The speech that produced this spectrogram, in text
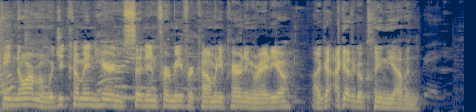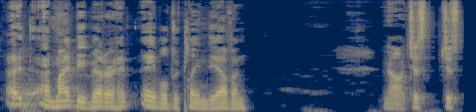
Hey Norman, would you come in here and sit in for me for Comedy Parenting Radio? I got, I got to go clean the oven. I, I might be better able to clean the oven. No, just just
